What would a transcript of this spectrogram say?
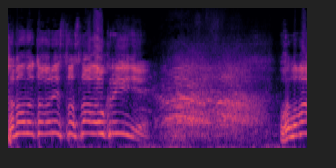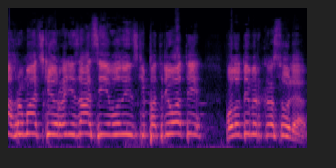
Шановне товариство, слава Україні! Голова громадської організації Волинські патріоти Володимир Красуля.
